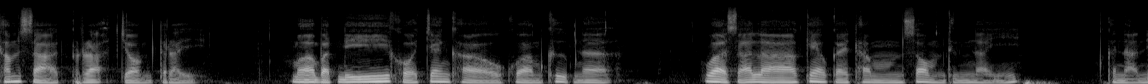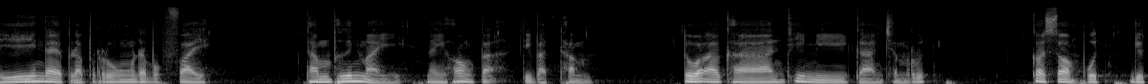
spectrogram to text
คำศาสตร์พระจอมไตร มาบัดนี้ขอแจ้งข่าวความคืบหน้า ว่าศาลาแก้วไก่ทำซ่อมถึงไหน ขณะนี้ได้ปรับปรุงระบบไฟทำพื้นใหม่ ในห้องปฏิบัติธรรม ตัวอาคารที่มีการชำรุด ก็ซ่อมพุดหยุด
